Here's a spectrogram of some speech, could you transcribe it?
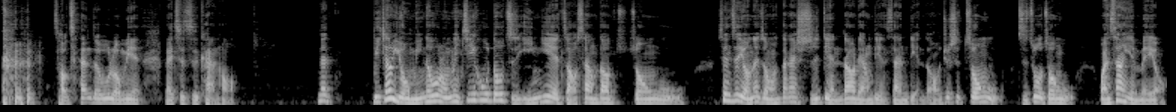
早餐的乌龙面来吃吃看吼。那比较有名的乌龙面几乎都只营业早上到中午。甚至有那种大概十点到两点、三点的哦，就是中午只做中午，晚上也没有。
